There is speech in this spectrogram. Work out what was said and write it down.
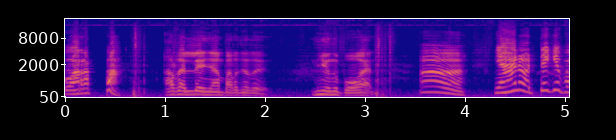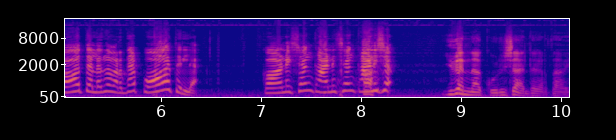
ഉറപ്പാ. അതല്ലേ ഞാൻ പറഞ്ഞത്. നീ ഒന്ന് പോകാൻ. ആ ഞാൻ ഒറ്റയ്ക്ക് പോകത്തില്ലെന്ന് പറഞ്ഞാൽ പോകത്തില്ല. കണിശം കണിശം കണിശം. ഇതെന്നാ കുരിശ എന്റെ കർത്താവേ.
